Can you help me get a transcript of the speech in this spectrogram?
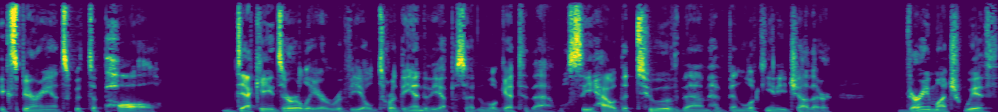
experience with T'Pol decades earlier revealed toward the end of the episode, and we'll get to that. We'll see how the two of them have been looking at each other very much with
